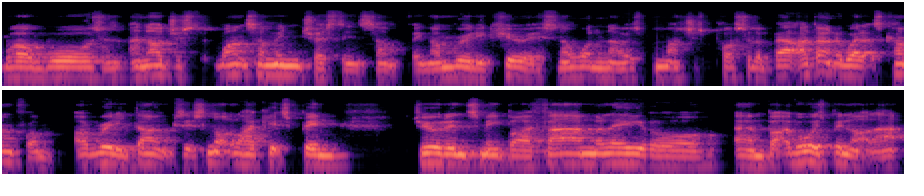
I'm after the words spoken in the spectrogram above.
world wars, and, and, I just once I'm interested in something, I'm really curious and I want to know as much as possible about. I don't know where that's come from. I really don't, because it's not like it's been drilled into me by family or, um, but I've always been like that.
